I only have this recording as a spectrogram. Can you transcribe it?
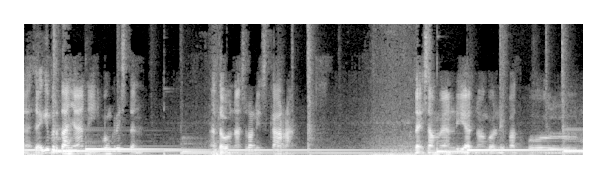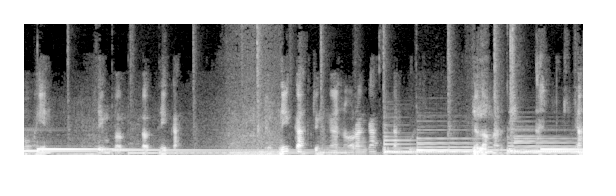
Nah saya ini pertanyaan nih wong Kristen atau Nasrani sekarang? Lek sampean lihat nonton Fathul Mu'in sing bab, bab nikah. Nikah dengan orang kafir kan boleh. Dalam arti ahlul kitab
